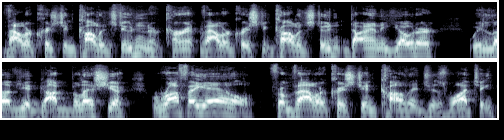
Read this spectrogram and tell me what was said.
Valor Christian College student or current Valor Christian College student. Diana Yoder, we love you. God bless you. Raphael from Valor Christian College is watching.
